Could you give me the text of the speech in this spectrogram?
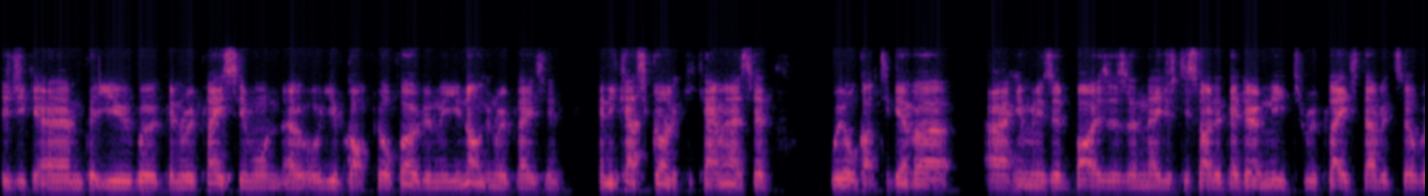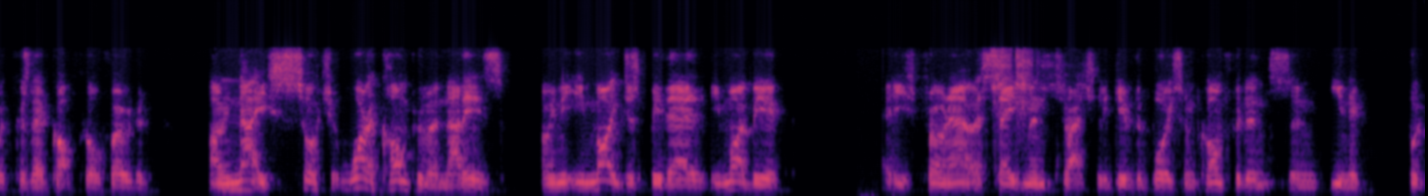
Did you um, that you were going to replace him, or, or you've got Phil Foden, and you're not going to replace him? And he categorically came out and said, "We all got together, uh, him and his advisors, and they just decided they don't need to replace David Silva because they've got Phil Foden." I mean, that is such what a compliment that is. I mean, he might just be there. He might be. A, he's thrown out a statement to actually give the boy some confidence, and you know, but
